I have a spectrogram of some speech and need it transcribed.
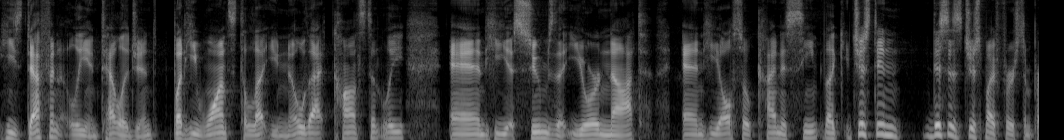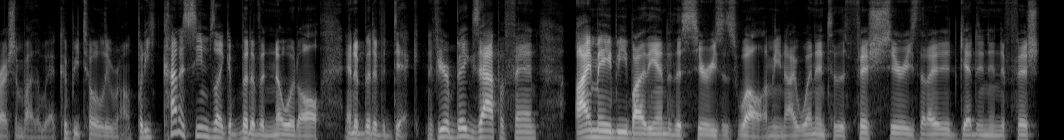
he's definitely intelligent, but he wants to let you know that constantly, and he assumes that you're not. And he also kind of seems like just in this is just my first impression, by the way. I could be totally wrong, but he kind of seems like a bit of a know-it-all and a bit of a dick. And if you're a big Zappa fan, I may be by the end of this series as well. I mean, I went into the Phish series that I did, getting into Phish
